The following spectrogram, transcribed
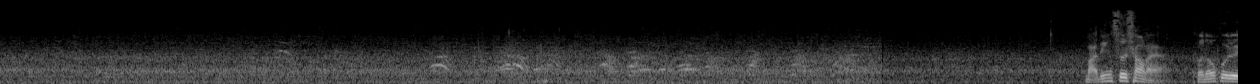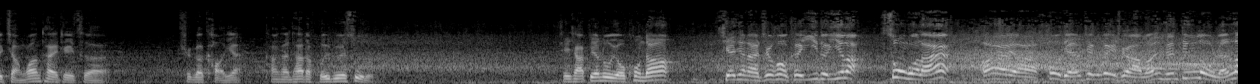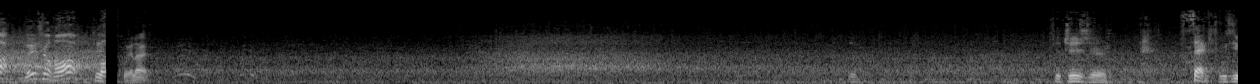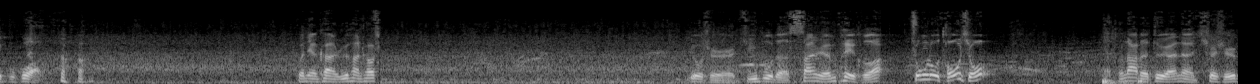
马丁斯上来，可能会对蒋光太这次是个考验，看看他的回追速度。这下边路有空当，切进来之后可以一对一了，送过来。哎呀，后点这个位置啊，完全盯漏人了，维持好，回来了。这真是再熟悉不过了。关键看于汉超，又是局部的三人配合，中路头球。恒大的队员呢，确实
